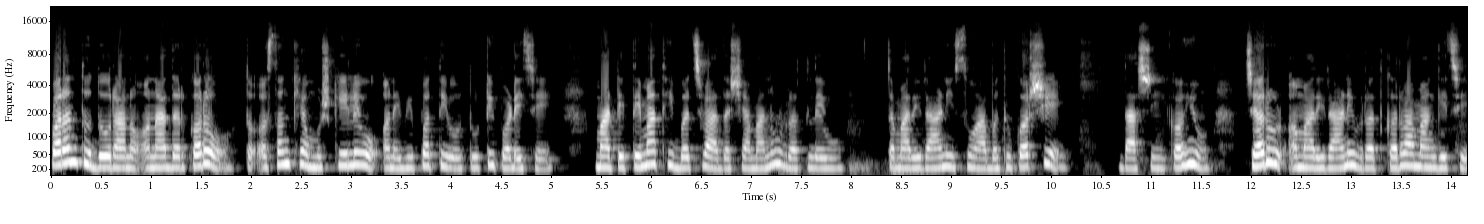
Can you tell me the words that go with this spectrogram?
પરંતુ દોરાનો અનાદર કરો તો અસંખ્ય મુશ્કેલીઓ અને વિપત્તિઓ તૂટી પડે છે. માટે તેમાંથી બચવા દશામાનું વ્રત લેવું. તમારી રાણી શું આ બધું કરશે? દાસીએ કહ્યું, જરૂર અમારી રાણી વ્રત કરવા માંગે છે,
